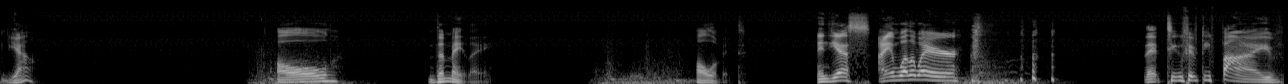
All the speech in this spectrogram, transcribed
yeah, all the melee, all of it. And yes, I am well aware that 255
